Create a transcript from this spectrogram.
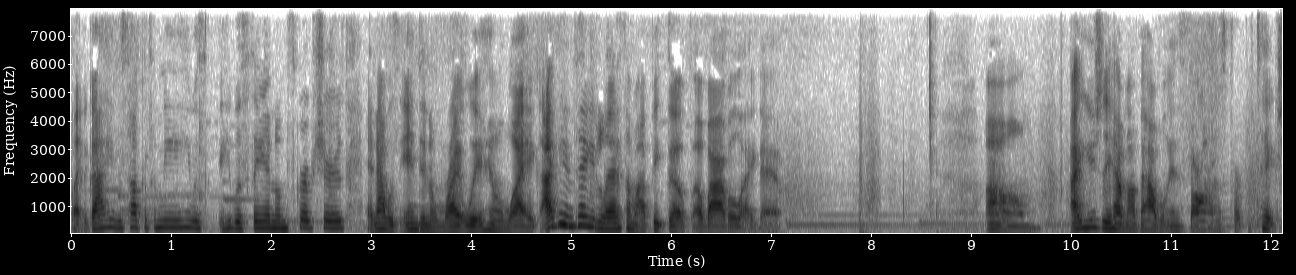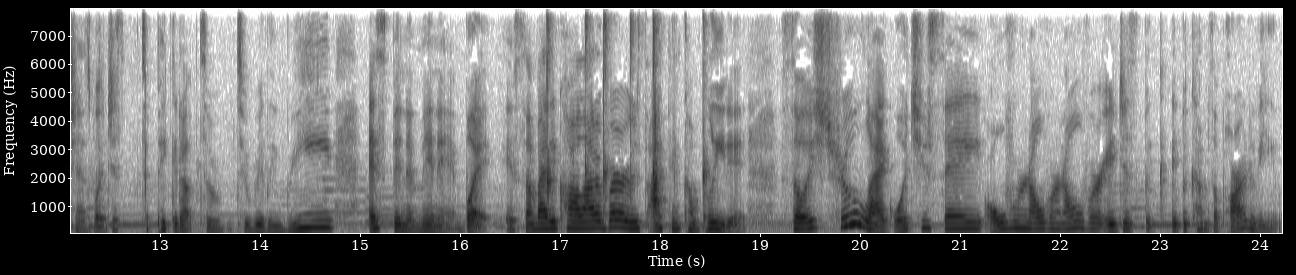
like the guy he was talking to me, he was he was saying them scriptures and I was ending them right with him. Like I can't tell you the last time I picked up a Bible like that. Um I usually have my Bible in Psalms for protections, but just to pick it up to, to really read, it's been a minute. But if somebody call out a verse, I can complete it. So it's true, like what you say over and over and over, it just it becomes a part of you.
